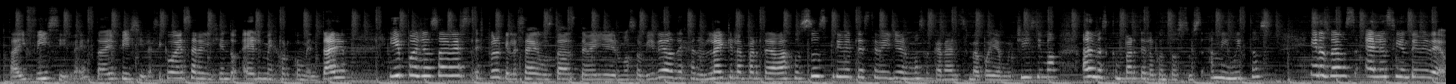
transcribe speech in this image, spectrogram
Está difícil, ¿eh? Está difícil. Así que voy a estar eligiendo el mejor comentario. Y pues ya sabes, espero que les haya gustado este bello y hermoso video. Déjale un like en la parte de abajo. Suscríbete a este bello y hermoso canal, se me apoya muchísimo. Además, compártelo con todos tus amiguitos. Y nos vemos en el siguiente video.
